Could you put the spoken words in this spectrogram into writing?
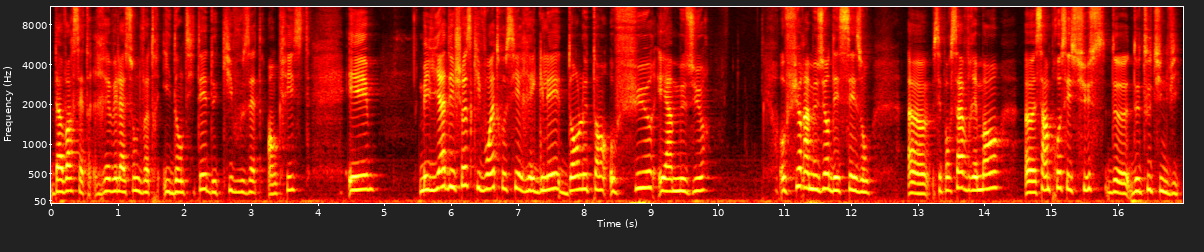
d'avoir cette révélation de votre identité, de qui vous êtes en Christ. Et mais il y a des choses qui vont être aussi réglées dans le temps, au fur et à mesure au fur et à mesure des saisons. Euh, c'est pour ça vraiment, euh, c'est un processus de, de toute une vie.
